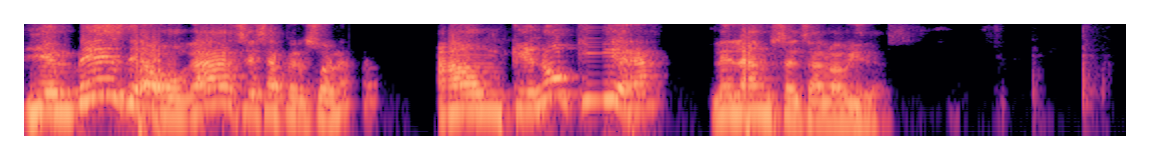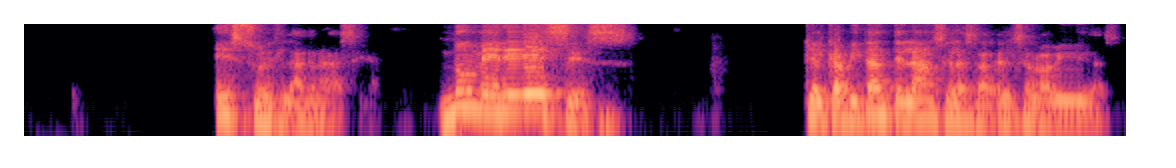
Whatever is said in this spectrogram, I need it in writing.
Y en vez de ahogarse esa persona, aunque no quiera, le lanza el salvavidas. Eso es la gracia. No mereces que el capitán te lance el salvavidas.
